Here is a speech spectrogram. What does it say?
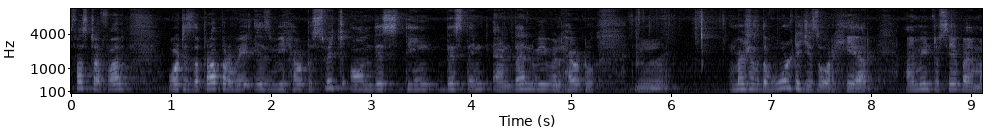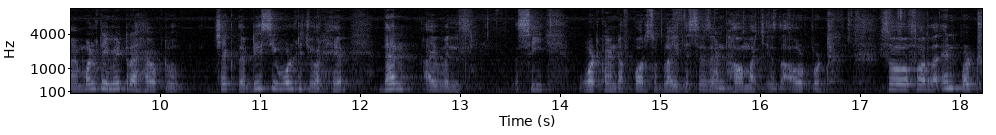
first of all what is the proper way is we have to switch on this thing this thing and then we will have to um, measure the voltages over here i mean to say by my multimeter i have to check the dc voltage over here then i will see what kind of power supply this is and how much is the output. So for the input,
